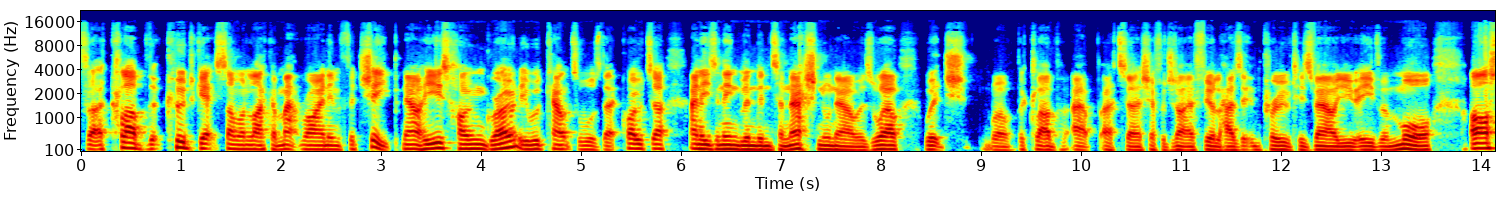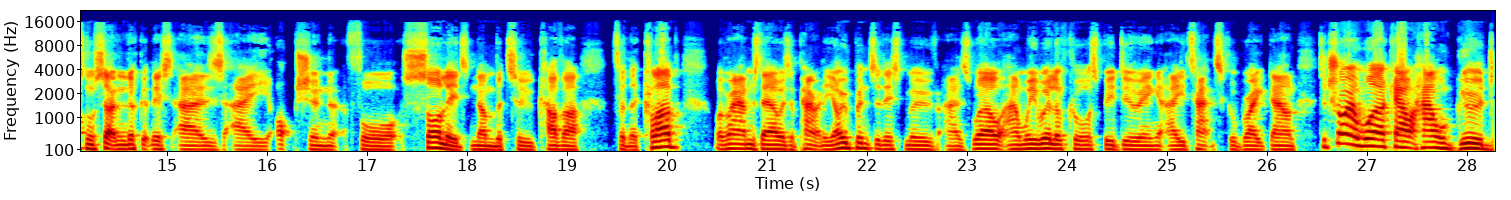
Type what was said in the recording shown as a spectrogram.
for a club that could get someone like a Matt Ryan in for cheap. Now, he is homegrown. He would count towards that quota. And he's an England international now as well, which, well, the club at, at uh, Sheffield United feel has improved his value even more. Arsenal certainly look at this as a option for solid number two cover for the club. Ramsdale is apparently open to this move as well. And we will, of course, be doing a tactical breakdown to try and work out how good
